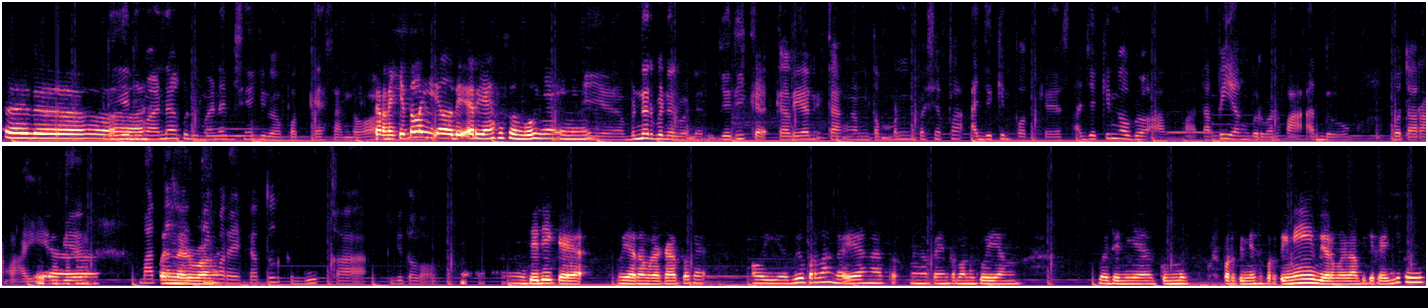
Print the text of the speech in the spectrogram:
Aduh. dia di mana aku di mana biasanya juga podcastan doang Karena kita lagi LDR yang sesungguhnya ini. Iya, benar benar benar. Jadi kayak kalian kangen temen pas siapa ajakin podcast, ajakin ngobrol apa, tapi yang bermanfaat dong buat orang lain Iya. biar mata bener hati banget. mereka tuh kebuka gitu loh. Jadi kayak biar mereka tuh kayak, oh iya gue pernah nggak ya ngata- ngatain teman gue yang badannya gemuk seperti ini seperti ini, biar mereka pikir kayak gitu.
